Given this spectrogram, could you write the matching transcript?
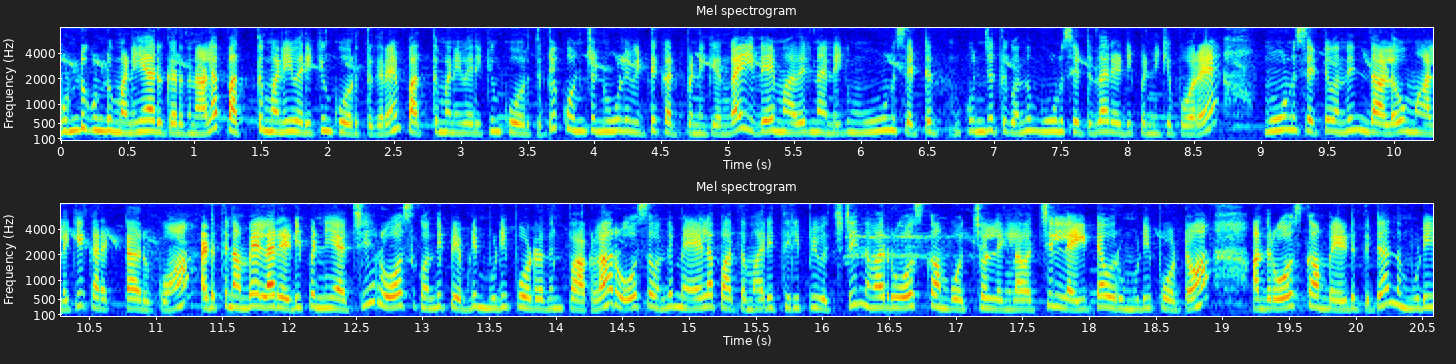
குண்டு குண்டு மணியாக இருக்கிறதுனால பத்து மணி வரைக்கும் கோர்த்துக்கிறேன். பத்து மணி வரைக்கும் கோர்த்துட்டு கொஞ்சம் நூல் விட்டு கட் பண்ணிக்கோங்க. இதே மாதிரி நான் இன்றைக்கி மூணு செட்டு குஞ்சத்துக்கு வந்து மூணு செட்டு தான் ரெடி பண்ணிக்க போகிறேன் மூணு செட்டு வந்து இந்த அளவு மாலைக்கு கரெக்டாக இருக்கும். அடுத்து நம்ம எல்லாம் ரெடி பண்ணியாச்சு. ரோஸுக்கு வந்து இப்போ எப்படி முடி போடுறதுன்னு பார்க்கலாம் ரோஸை வந்து மேலே பார்த்த மாதிரி திருப்பி வச்சுட்டு இந்த மாதிரி ரோஸ் காம்பு வச்சோம் இல்லைங்களா? வச்சு லைட்டாக ஒரு முடி போட்டோம். அந்த ரோஸ் காம்பை எடுத்துகிட்டு அந்த முடி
